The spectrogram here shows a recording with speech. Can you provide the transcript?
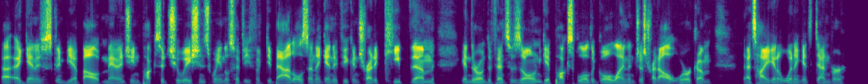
uh, again, it's just going to be about managing puck situations, winning those 50 50 battles. And again, if you can try to keep them in their own defensive zone, get pucks below the goal line, and just try to outwork them, that's how you're going to win against Denver.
